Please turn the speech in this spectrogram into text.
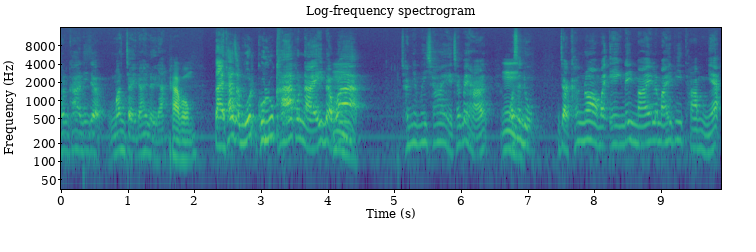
ค่อนข้างที่จะมั่นใจได้เลยนะ ครับผม แต่ถ้าสมมติคุณลูกค้าคนไหนแบบว่าอืมฉันยังไม่ใช่ ฉันไปหาอืม วัสดุ จากข้างนอกมาเองได้ไหมแล้วมาให้พี่ทำอย่างเงี้ย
